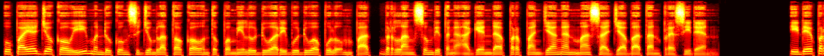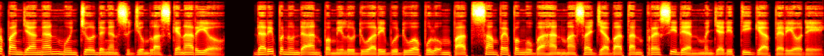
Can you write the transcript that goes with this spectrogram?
Upaya Jokowi mendukung sejumlah tokoh untuk pemilu 2024 berlangsung di tengah agenda perpanjangan masa jabatan presiden. Ide perpanjangan muncul dengan sejumlah skenario, dari penundaan pemilu 2024 sampai pengubahan masa jabatan presiden menjadi tiga periode.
